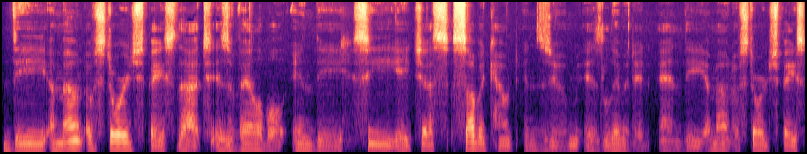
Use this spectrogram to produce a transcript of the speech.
the amount of storage space that is available in the CEHS sub-account in Zoom is limited and the amount of storage space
